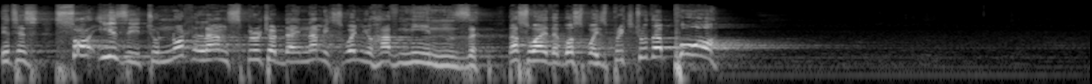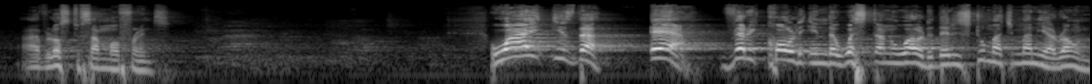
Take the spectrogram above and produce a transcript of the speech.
It is so easy to not learn spiritual dynamics when you have means. That's why the gospel is preached to the poor. I've lost to some more friends. Why is the air very cold in the Western world? There is too much money around.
